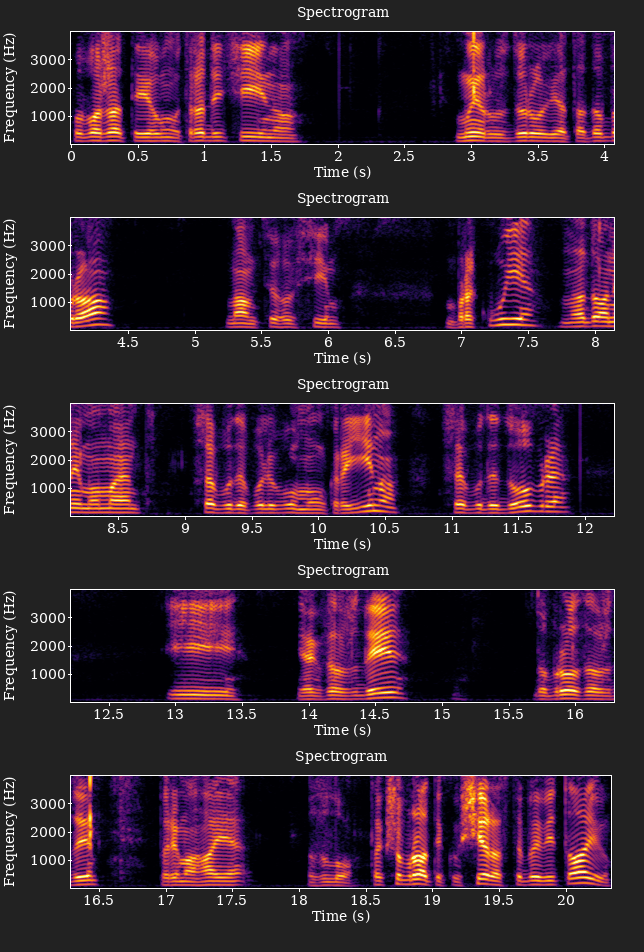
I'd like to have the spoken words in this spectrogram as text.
побажати йому традиційно миру, здоров'я та добра. Нам цього всім бракує на даний момент. Все буде по-любому Україна, все буде добре. І, як завжди, добро завжди перемагає зло. Так що, братику, ще раз тебе вітаю.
